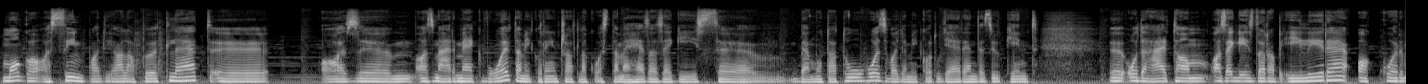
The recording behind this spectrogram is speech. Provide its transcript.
Maga a színpadi alapötlet az, az már megvolt, amikor én csatlakoztam ehhez az egész bemutatóhoz, vagy amikor ugye rendezőként odaálltam az egész darab élére, akkor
